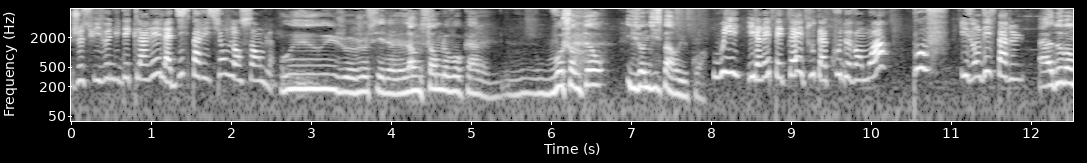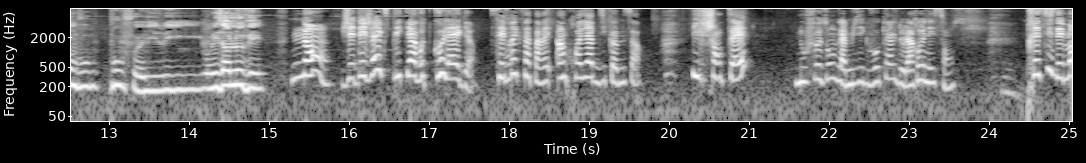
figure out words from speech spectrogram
je suis venue déclarer la disparition de l'ensemble. Oui, oui, je, je sais, le- l'ensemble vocal. Vos chanteurs, ils ont disparu, quoi. Oui, ils répétaient tout à coup devant moi, pouf, ils ont disparu. Ah, devant vous, pouf, ils- ils- on les a enlevés. Non, j'ai déjà expliqué à votre collègue. C'est vrai que ça paraît incroyable dit comme ça. Il chantait Nous faisons de la musique vocale de la Renaissance. Précisément,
